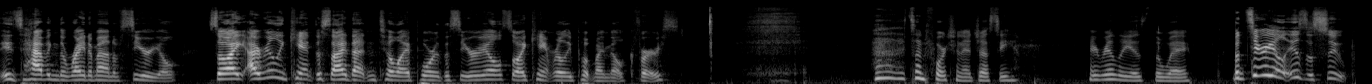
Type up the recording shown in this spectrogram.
is having the right amount of cereal. So I, I really can't decide that until I pour the cereal, so I can't really put my milk first. That's unfortunate, Jesse. It really is the way. But cereal is a soup.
